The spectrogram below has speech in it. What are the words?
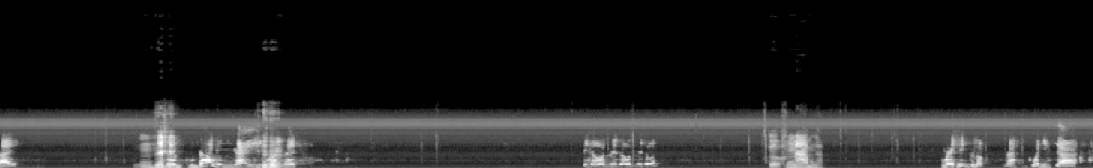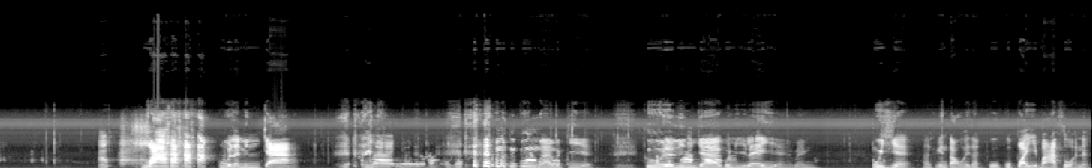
ไปอืม โดนกูได้ยังไงวะเฮ้ยไม่โดนไม่โดนไม่โดน เออ ข้างหน้ามึงอะ ไม่เห็นกูหรอกนะกวนนินจาเอ้าว้ากูละนินจามันมาไงวะไอ้สัตว์มันเพิ่งมาเมื่อกี้อะกูละนินจากูหนีแล้วไอ้เหี้ยแม่งอุ้ยเหี้ยมันขึ้นเต่าไอ้สัตว์กูกูปล่อยบาสสวนน่ะ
